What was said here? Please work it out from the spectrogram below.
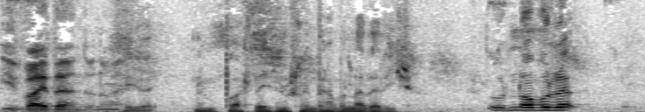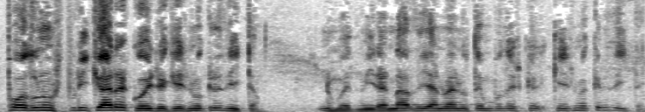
E vai dando, não é? Não me posso dizer, não se lembravam nada disso. Os novos eh, podem não explicar a coisa que eles não acreditam. Não me admira nada, já não é no tempo deles que, que eles me acreditem.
